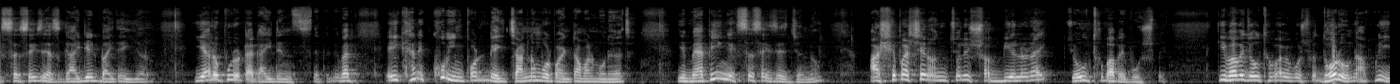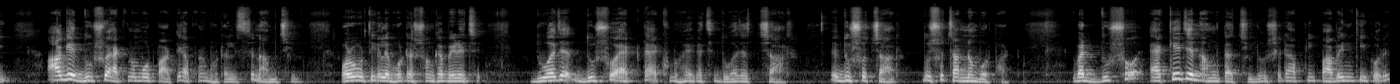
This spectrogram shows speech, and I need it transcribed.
exercise as guided by the ERO ERO পুরোটা গাইডেন্স দেবেন। এবার এইখানে খুব ইম্পর্টেন্ট এই চার নম্বর পয়েন্টটা আমার মনে হচ্ছে যে ম্যাপিং এক্সারসাইজের জন্য আশেপাশের অঞ্চলের সব বিএলওরাই যৌথভাবে বসবে। কীভাবে যৌথভাবে বসবে? ধরুন আপনি আগে দুশো এক নম্বর পার্টে আপনার ভোটার লিস্টে নাম ছিল। পরবর্তীকালে ভোটার সংখ্যা বেড়েছে। দু হাজার দুশো একটা এখন হয়ে গেছে দু হাজার চার দুশো চার দুশো চার নম্বর পার্ট। এবার দুশো একে যে নামটা ছিল সেটা আপনি পাবেন কি করে?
